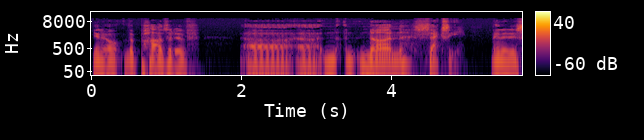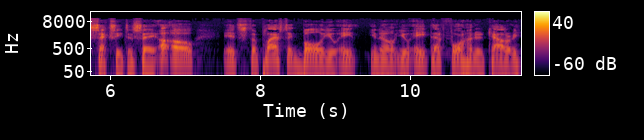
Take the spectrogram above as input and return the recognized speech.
you know, the positive, uh, uh, n- non-sexy. And it is sexy to say, "Uh oh, It's the plastic bowl you ate. You know, you ate that 400 calorie,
